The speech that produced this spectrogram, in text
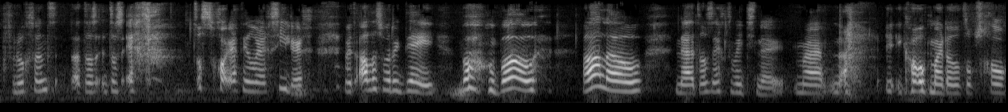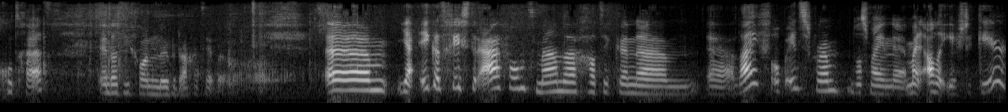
vanochtend, dat was, het was echt, het was gewoon echt heel erg zielig. Met alles wat ik deed. Bo, bo, hallo. Nou, het was echt een beetje sneu. Maar nou, ik hoop maar dat het op school goed gaat. En dat hij gewoon een leuke dag gaat hebben. Um, ja, ik had gisteravond, maandag, had ik een um, uh, live op Instagram. Dat was mijn, uh, mijn allereerste keer.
